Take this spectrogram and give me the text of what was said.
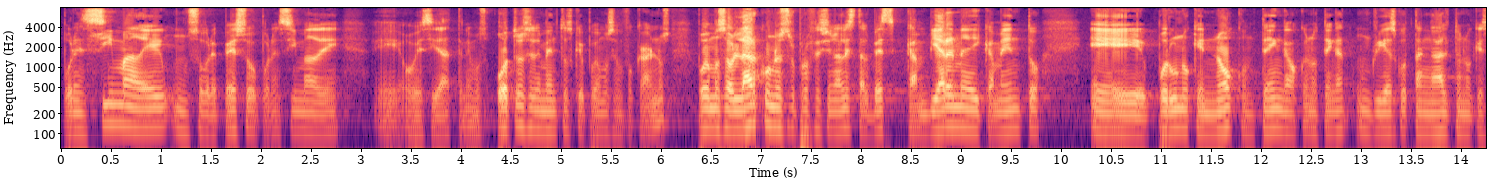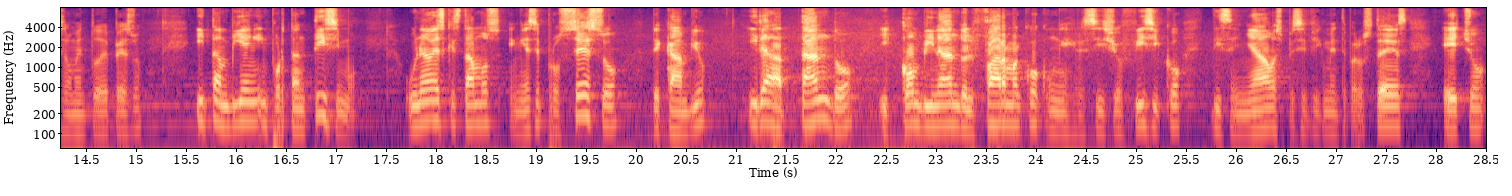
por encima de un sobrepeso, por encima de eh, obesidad. Tenemos otros elementos que podemos enfocarnos. Podemos hablar con nuestros profesionales, tal vez cambiar el medicamento eh, por uno que no contenga o que no tenga un riesgo tan alto en lo que es aumento de peso. Y también importantísimo, una vez que estamos en ese proceso de cambio, ir adaptando y combinando el fármaco con ejercicio físico diseñado específicamente para ustedes, hecho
